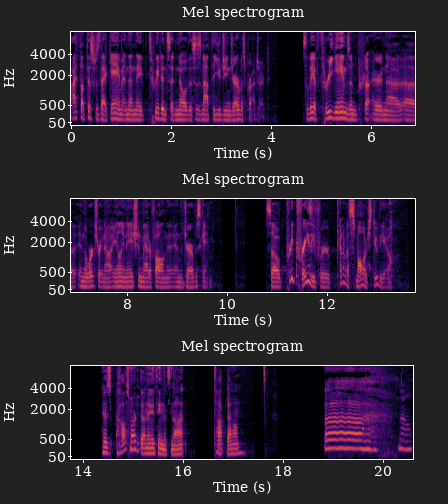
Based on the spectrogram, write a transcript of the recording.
I thought this was that game, and then they tweeted and said, "No, this is not the Eugene Jarvis project." So they have three games in in, uh, uh, in the works right now: Alienation, Matterfall, and the, and the Jarvis game. So pretty crazy for kind of a smaller studio. Has Housemarque done anything that's not top down? Uh, no.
